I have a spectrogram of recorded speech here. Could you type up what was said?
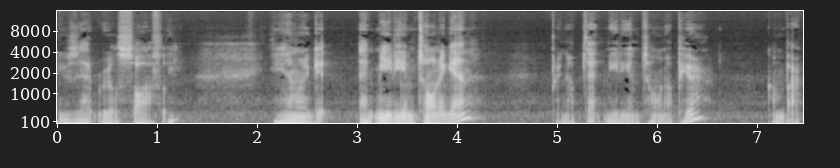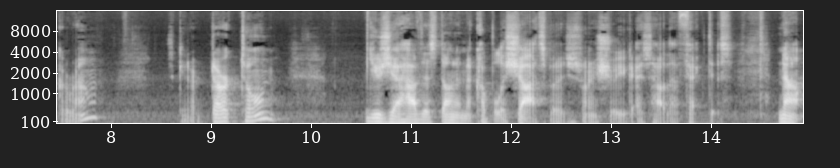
Use that real softly. And I'm going to get that medium tone again. Bring up that medium tone up here. Come back around Let's get our dark tone. Usually I have this done in a couple of shots, but I just want to show you guys how the effect is. Now,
